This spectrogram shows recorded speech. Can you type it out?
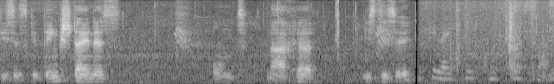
dieses Gedenksteines und nachher ist diese. Vielleicht noch kurz was sagen.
